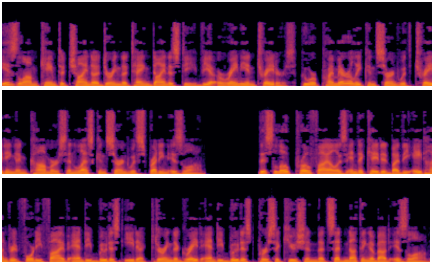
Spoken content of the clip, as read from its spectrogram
Islam came to China during the Tang dynasty via Iranian traders, who were primarily concerned with trading and commerce and less concerned with spreading Islam. This low profile is indicated by the 845 anti-Buddhist edict during the Great Anti-Buddhist Persecution that said nothing about Islam.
